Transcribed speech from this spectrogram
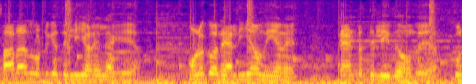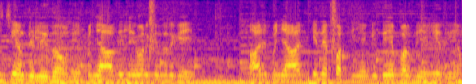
ਸਾਰਾ ਲੁੱਟ ਕੇ ਦਿੱਲੀ ਵਾਲੇ ਲੈ ਗਏ ਆ। ਹੁਣ ਕੋਈ ਰੈਲੀਆਂ ਹੁੰਦੀਆਂ ਨੇ ਟੈਂਟ ਦਿੱਲੀ ਤੋਂ ਆਉਂਦੇ ਆ ਕੁਰਸੀਆਂ ਦਿੱਲੀ ਤੋਂ ਆਉਂਦੀਆਂ ਪੰਜਾਬ ਦੀ ਲੇਬਰ ਕਿੱਧਰ ਗਈ? ਅੱਜ ਪੰਜਾਬ 'ਚ ਕਿੰਨੇ ਭਰਤੀਆਂ ਕੀਤੀਆਂ ਭਰਤੀਆਂ ਕੀਤੀਆਂ।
